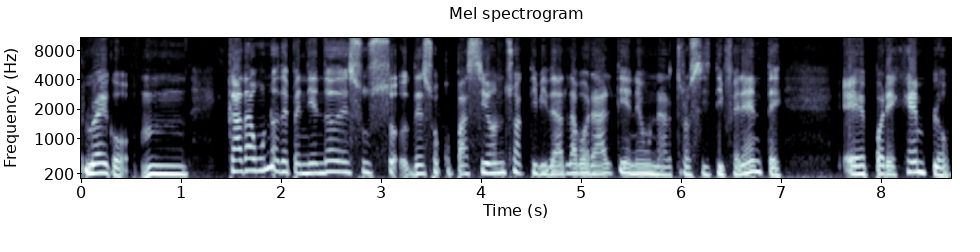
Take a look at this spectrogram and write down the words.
Luego, mm, cada uno dependiendo de su, de su, ocupación, su actividad laboral, tiene una artrosis diferente. Eh, por ejemplo,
